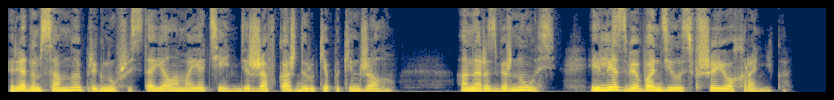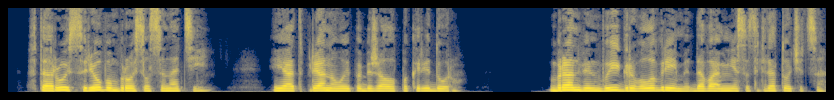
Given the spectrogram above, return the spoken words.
Рядом со мной, пригнувшись, стояла моя тень, держа в каждой руке по кинжалу. Она развернулась, и лезвие вонзилось в шею охранника. Второй с ревом бросился на тень. Я отпрянула и побежала по коридору. Бранвин выигрывала время, давая мне сосредоточиться.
